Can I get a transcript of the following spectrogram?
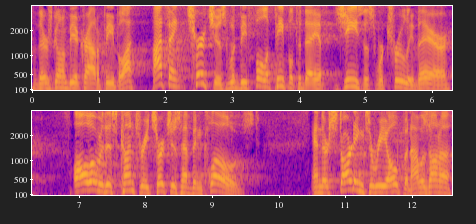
there's going to be a crowd of people. I, I think churches would be full of people today if Jesus were truly there. All over this country, churches have been closed and they're starting to reopen. I was on a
